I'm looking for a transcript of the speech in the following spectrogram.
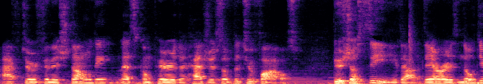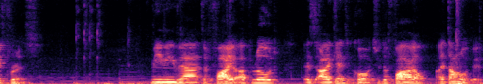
After finish downloading, let's compare the hashes of the two files. you shall see that there is no difference, meaning that the file upload is identical to the file I downloaded.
